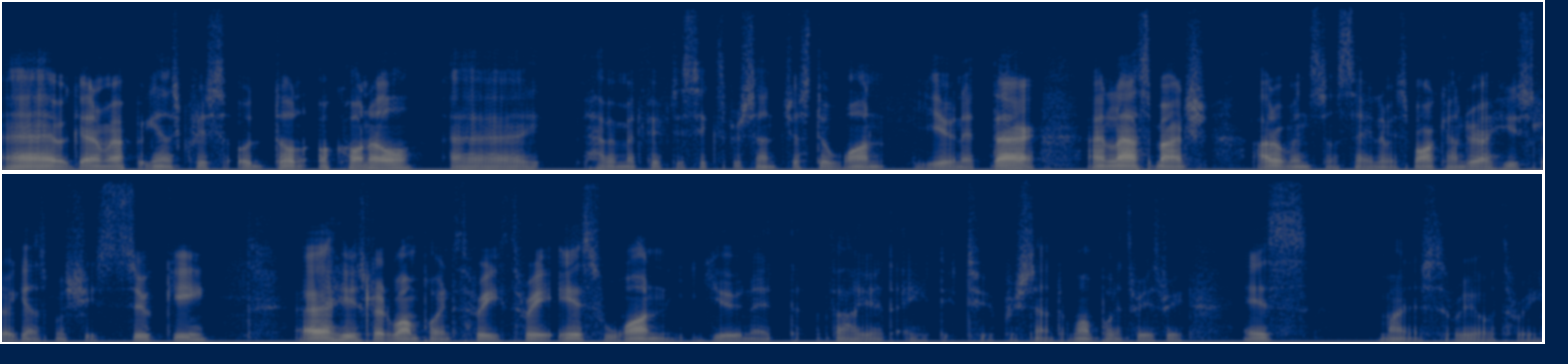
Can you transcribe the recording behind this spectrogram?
Uh, we get him up against Chris O'Connell. Uh, have him at 56%, just a one unit there. And last match, out of Winston-Salem is Marc-André Huesler against Mochizuki. Uh, Huesler at 1.33 is one unit, value at 82%. 1.33 is minus 303.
